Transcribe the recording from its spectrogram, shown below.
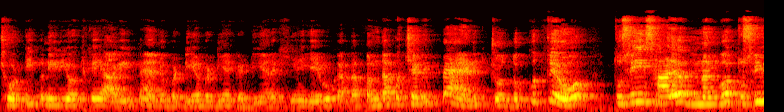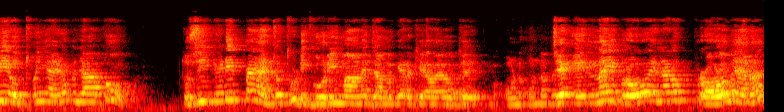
ਛੋਟੀ ਪਨੀਰੀ ਉੱਠ ਕੇ ਆ ਗਈ ਭੈਣ ਜੋ ਵੱਡੀਆਂ ਵੱਡੀਆਂ ਗੱਡੀਆਂ ਰੱਖੀਆਂ ਇਹ ਉਹ ਕਰਦਾ। ਬੰਦਾ ਪੁੱਛੇ ਵੀ ਭੈਣ ਚੋਦ ਕੁੱਤਿਓ ਤੁਸੀਂ ਸਾਲਿਓ ਨੰਗੋ ਤੁਸੀਂ ਵੀ ਉੱਥੋਂ ਹੀ ਆਏ ਹੋ ਪੰਜਾਬ ਤੋਂ? ਤੁਸੀਂ ਕਿਹੜੀ ਭੈਣ ਚੋ ਤੁਹਾਡੀ ਗੋਰੀ ਮਾਂ ਨੇ ਜੰਮ ਕੇ ਰੱਖਿਆ ਹੋਇਆ ਉੱਥੇ? ਜੇ ਇੰਨਾ ਹੀ ਬ్రో ਇਹਨਾਂ ਨੂੰ ਪ੍ਰੋਬਲਮ ਹੈ ਨਾ।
